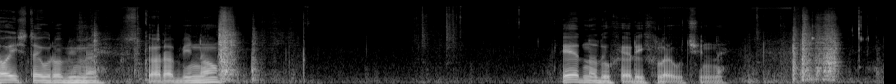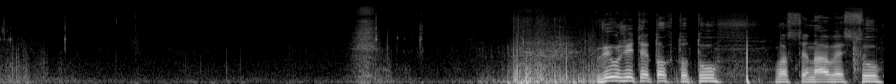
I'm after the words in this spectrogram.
To isté urobíme s karabinou. Jednoduché, rýchle, účinné. Využite tohto tu, vlastne návesu,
